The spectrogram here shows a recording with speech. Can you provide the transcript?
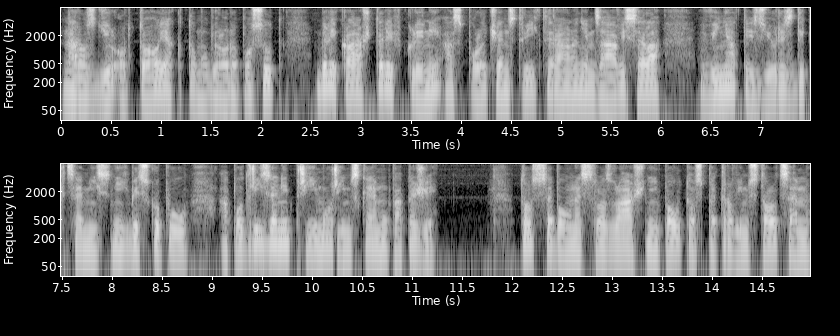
Na rozdíl od toho, jak tomu bylo doposud, byly kláštery v Kliny a společenství, která na něm závisela, vyňaty z jurisdikce místních biskupů a podřízeny přímo římskému papeži. To sebou neslo zvláštní pouto s Petrovým stolcem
